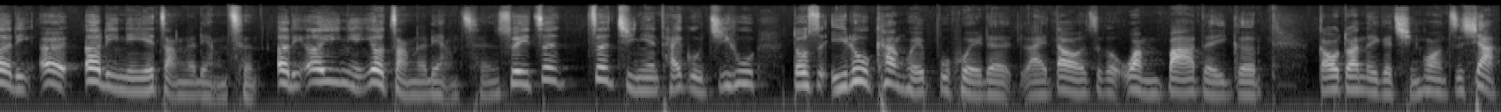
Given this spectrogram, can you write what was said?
二零二二零年也涨了两成，二零二一年又涨了两成，所以这这几年台股几乎都是一路看回不回的，来到这个万八的一个高端的一个情况之下，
